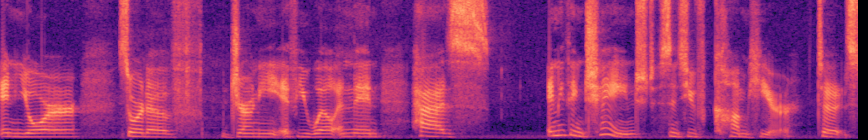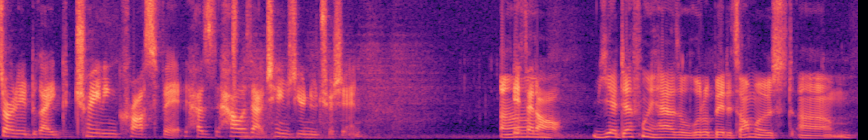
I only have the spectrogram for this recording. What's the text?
in your sort of journey, if you will, and then has anything changed since you've come here to started like training CrossFit? Has how has that changed your nutrition, if at Um, all? Yeah, definitely has a little bit. It's almost. Um,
